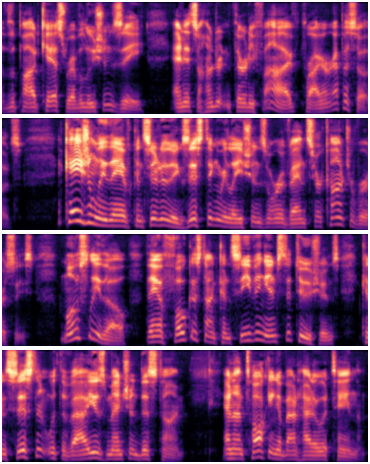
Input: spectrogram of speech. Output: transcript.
of the podcast Revolution Z and its 135 prior episodes. Occasionally, they have considered existing relations or events or controversies. Mostly, though, they have focused on conceiving institutions consistent with the values mentioned this time, and on talking about how to attain them.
